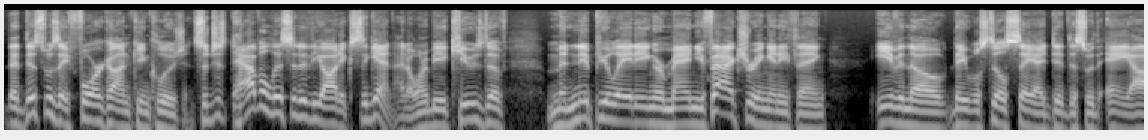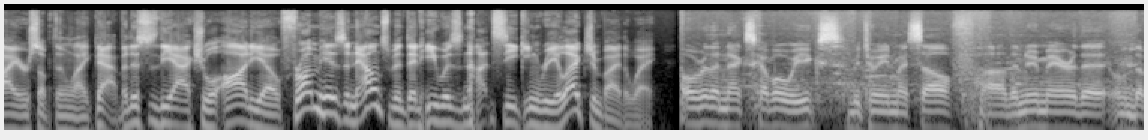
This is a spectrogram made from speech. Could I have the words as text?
that this was a foregone conclusion. So just have a listen to the audio. Again, I don't want to be accused of manipulating or manufacturing anything even though they will still say I did this with AI or something like that. But this is the actual audio from his announcement that he was not seeking reelection, by the way. Over the next couple weeks, between myself, uh, the new mayor, that the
